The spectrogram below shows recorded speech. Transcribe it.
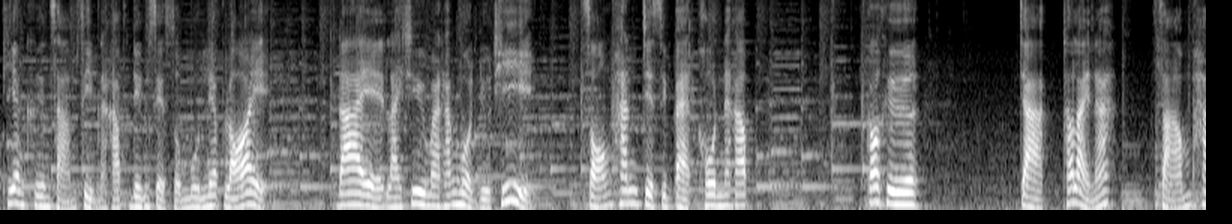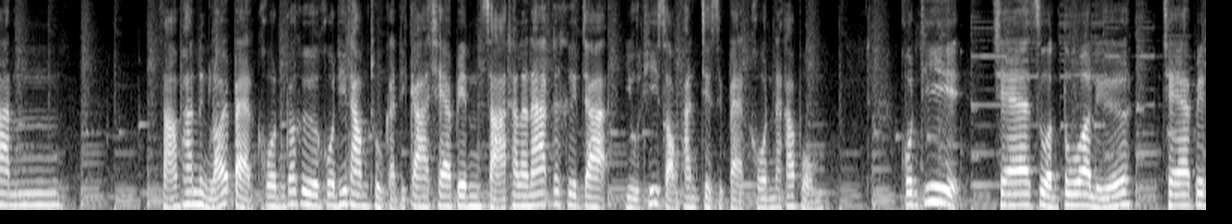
เที่ยงคืน 30 นะครับ ดึงเสร็จสมบูรณ์เรียบร้อย ได้รายชื่อมาทั้งหมดอยู่ที่ 2,078 คนนะครับ ก็คือจากเท่าไหร่นะ 3,000 3,108 คนก็คือคนที่ทำถูกกติกาแชร์เป็นสาธารณะก็คือจะอยู่ที่ 2,078 คนนะครับผม คนที่แชร์ส่วนตัวหรือแชร์เป็น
